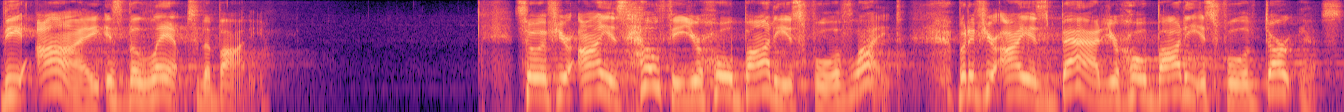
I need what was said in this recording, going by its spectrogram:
The eye is the lamp to the body. So if your eye is healthy, your whole body is full of light. But if your eye is bad, your whole body is full of darkness.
